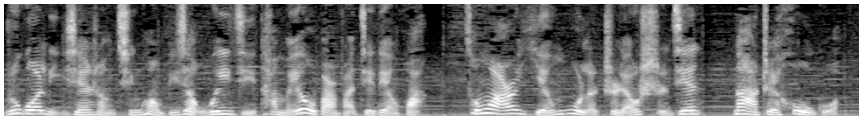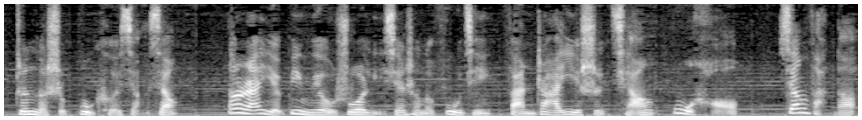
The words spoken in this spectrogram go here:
如果李先生情况比较危急，他没有办法接电话，从而延误了治疗时间，那这后果真的是不可想象。当然，也并没有说李先生的父亲反诈意识强不好。相反的，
